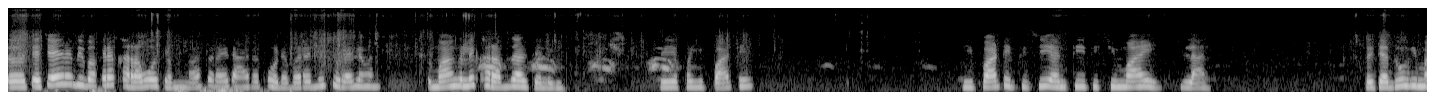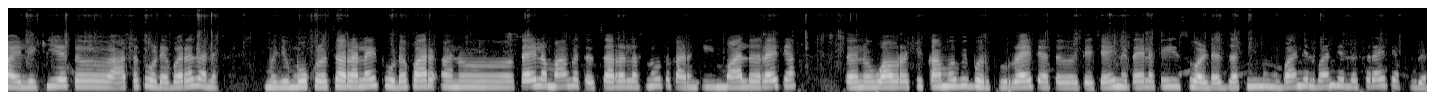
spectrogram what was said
तर त्याच्या बी बकऱ्या खराब होत्या मग असं राहतं आता थोड्या बऱ्या दिसू राहिल्या म्हणून तर मांग लय खराब झालं त्याला हे पण ही पाट आहे. ही पाट आहे तिची आणि ती तिची माय लाल. तर त्या दोघी मायले की आहेत आता थोड्या बऱ्या झाल्या. म्हणजे मोकळं चरायलाही थोडंफार आणि त्याला मागत चरायलाच नव्हतं कारण की माल राहत्या. तर वावराची कामं बी भरपूर राहत्या. तर त्याच्याही ना त्याला काही सोडल्यात जात नाही. मग बांधेल बांधेलच राहत्या पुऱ्या.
